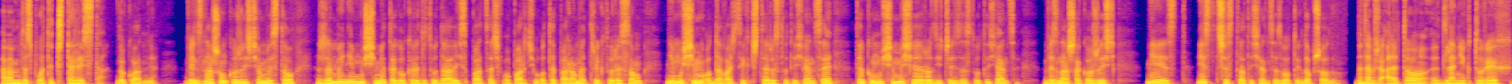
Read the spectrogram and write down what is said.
a mamy do spłaty 400. Dokładnie. Więc naszą korzyścią jest to, że my nie musimy tego kredytu dalej spłacać w oparciu o te parametry, które są. Nie musimy oddawać tych 400 tysięcy, tylko musimy się rozliczyć ze 100 tysięcy. Więc nasza korzyść nie jest, jest 300 tysięcy złotych do przodu. No dobrze, ale to dla niektórych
